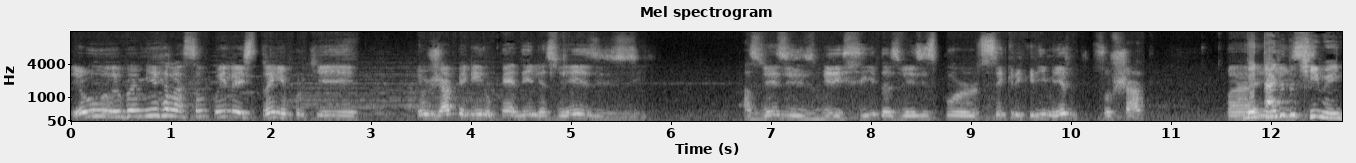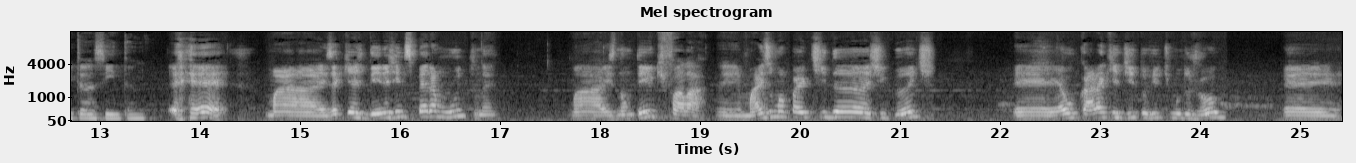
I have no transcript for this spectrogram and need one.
eu, eu- a minha relação com ele é estranha porque eu já peguei no pé dele às vezes, e às vezes merecido, às vezes por ser cri-cri mesmo, sou chato. Mas... Metade do time, então, assim, então. É, mas é que dele a gente espera muito, né? Mas não tenho o que falar. É mais uma partida gigante. É, é o cara que dita o ritmo do jogo. É,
